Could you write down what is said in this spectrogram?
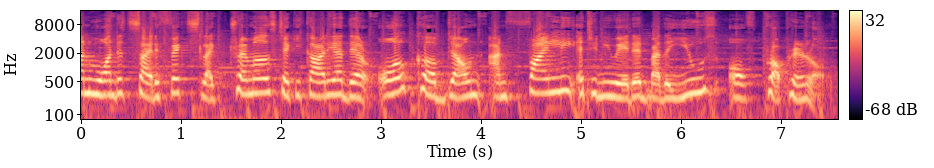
unwanted side effects like tremors, tachycardia, they are all curbed down and finally attenuated by the use of propranolol.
